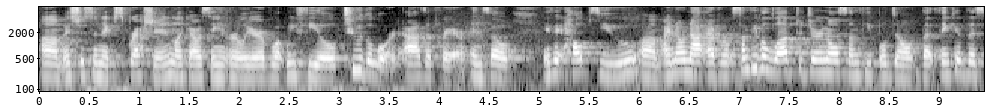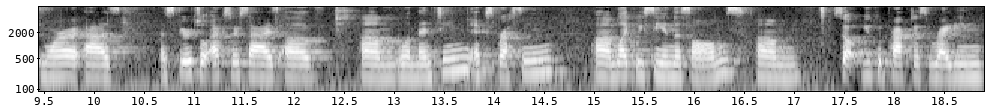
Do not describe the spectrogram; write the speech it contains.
um, it's just an expression, like I was saying earlier, of what we feel to the Lord as a prayer. And so, if it helps you, um, I know not everyone, some people love to journal, some people don't, but think of this more as a spiritual exercise of um, lamenting, expressing, um, like we see in the Psalms. Um, so, you could practice writing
